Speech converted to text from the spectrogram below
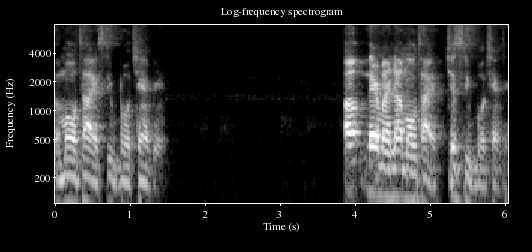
a multi Super Bowl champion. Oh, never mind, not multi, just Super Bowl champion.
